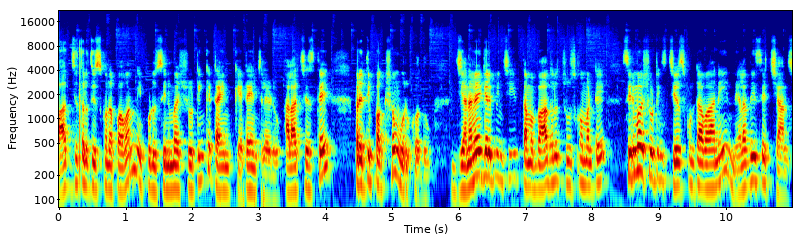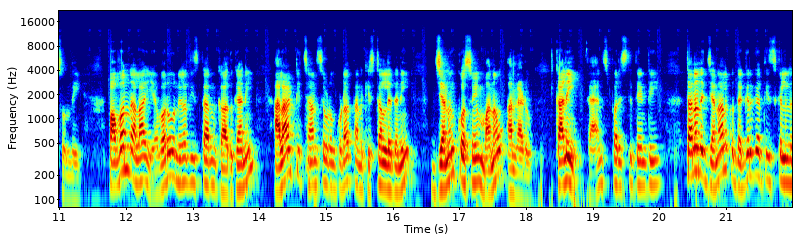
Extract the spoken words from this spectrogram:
బాధ్యతలు తీసుకున్న పవన్ ఇప్పుడు సినిమా షూటింగ్కి టైం కేటాయించలేడు. అలా చేస్తే ప్రతిపక్షం ఊరుకోదు. జనమే గెలిపించి తమ బాధలు చూసుకోమంటే సినిమా షూటింగ్స్ చేసుకుంటావా అని నిలదీసే ఛాన్స్ ఉంది. పవన్ అలా ఎవరో నిలదీస్తారని కాదు కానీ అలాంటి ఛాన్స్ ఇవ్వడం కూడా తనకిష్టం లేదని జనం కోసమే మనం అన్నాడు. కానీ ఫ్యాన్స్ పరిస్థితి ఏంటి? తనని జనాలకు దగ్గరగా తీసుకెళ్ళిన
